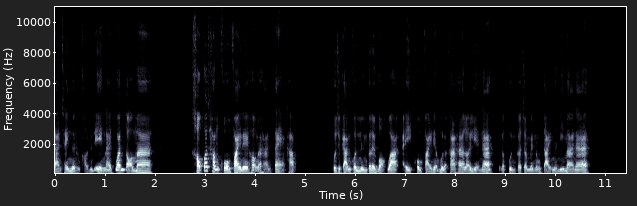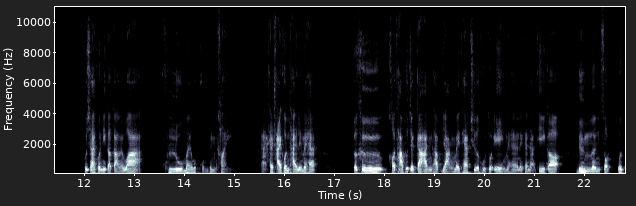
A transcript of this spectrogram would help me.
การใช้เงินของเขานั่นเองหลายวันต่อมา เขาก็ทำโคมไฟในห้องอาหารแตกครับ ผู้จัดการคนหนึ่งก็เลยบอกว่าไอ้โคมไฟเนี่ยมูลค่า 500 เหรียญนะแล้วคุณก็จำเป็นต้องจ่ายเงินนี้มานะ ผู้ชายคนนี้ก็กล่าวไว้ว่า คุณรู้ไหมว่าผมเป็นใครอ่าคล้ายๆคนไทยเลยไหมฮะ ก็คือเขาถามผู้จัดการครับ อย่างไม่แทบเชื่อหูตัวเองนะฮะในขณะที่ก็ดึงเงินสดปึก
